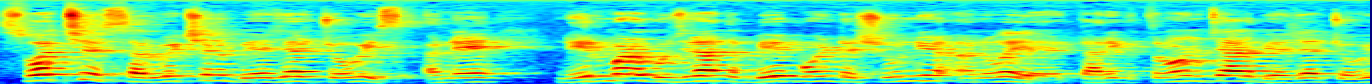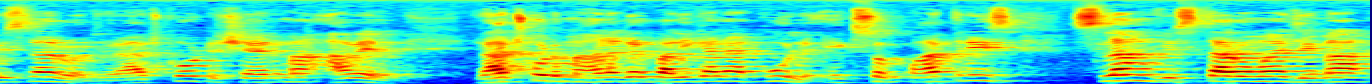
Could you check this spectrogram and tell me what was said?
સ્વચ્છ સર્વેક્ષણ બે હજાર ચોવીસ અને નિર્મળ ગુજરાત બે પોઈન્ટ શૂન્ય અન્વયે તારીખ ત્રણ ચાર બે હજાર ચોવીસના રોજ રાજકોટ શહેરમાં આવેલ રાજકોટ મહાનગરપાલિકાના કુલ એકસો પાંત્રીસ સ્લમ વિસ્તારોમાં જેમાં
